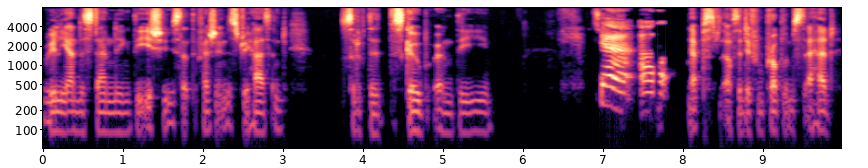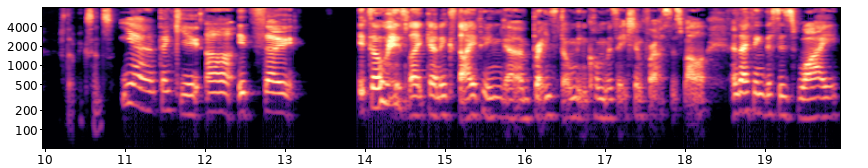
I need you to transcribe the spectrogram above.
really understanding the issues that the fashion industry has and sort of the, the scope and the yeah uh, depth of the different problems ahead if that makes sense. Yeah thank you. Uh, it's so it's always like an exciting uh, brainstorming conversation for us as well. And i think this is why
